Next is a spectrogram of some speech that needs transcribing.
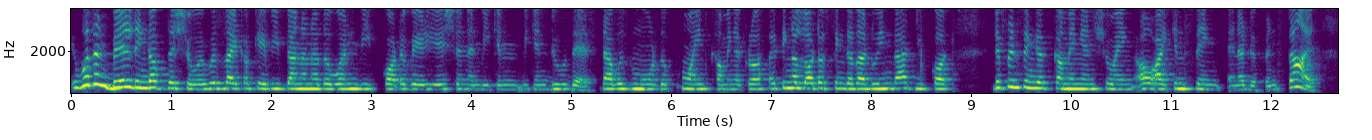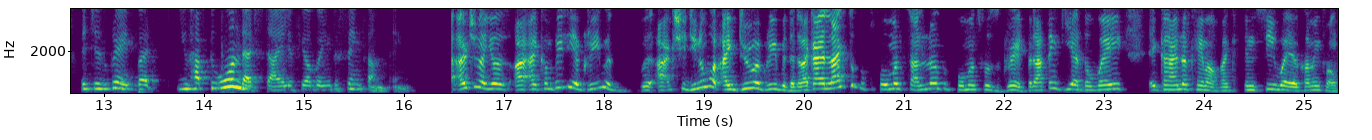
it wasn't building up the show it was like okay we've done another one we've got a variation and we can we can do this that was more the point coming across i think a lot of singers are doing that you've got different singers coming and showing oh i can sing in a different style which is great. But you have to own that style if you're going to sing something. Archana, yours, I, I completely agree with, with. Actually, do you know what? I do agree with it. Like, I like the performance. Standalone performance was great, but I think yeah, the way it kind of came out, I can see where you're coming from.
